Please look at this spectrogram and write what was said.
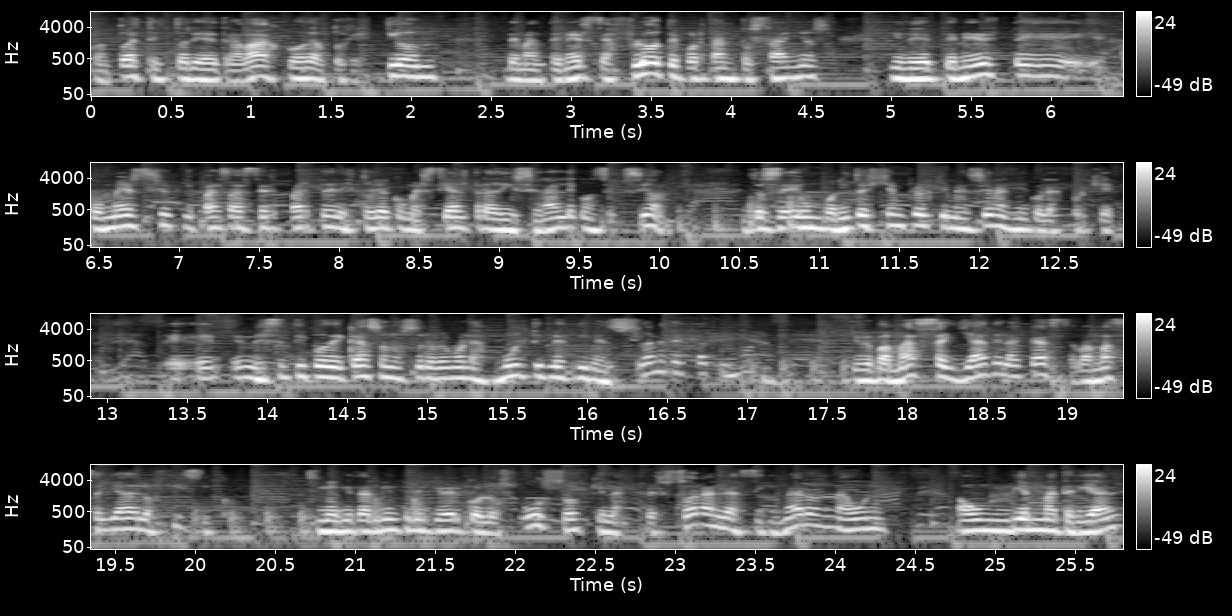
Con toda esta historia de trabajo, de autogestión, de mantenerse a flote por tantos años y de tener este comercio que pasa a ser parte de la historia comercial tradicional de Concepción. Entonces es un bonito ejemplo el que mencionas, Nicolás, porque eh, en ese tipo de casos nosotros vemos las múltiples dimensiones del patrimonio, que va más allá de la casa, va más allá de lo físico, sino que también tiene que ver con los usos que las personas le asignaron a un, a un bien material,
